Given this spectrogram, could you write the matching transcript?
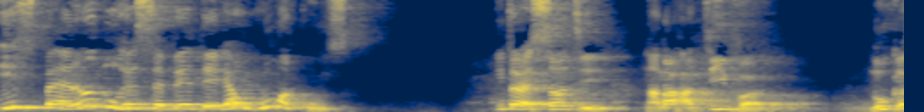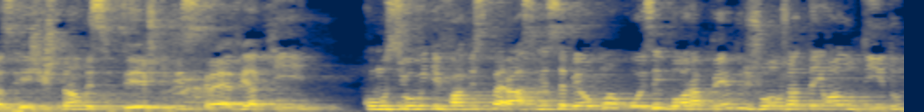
esperando receber dele alguma coisa. Interessante, na narrativa, Lucas, registrando esse texto, descreve aqui como se o homem de fato esperasse receber alguma coisa, embora Pedro e João já tenham aludido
